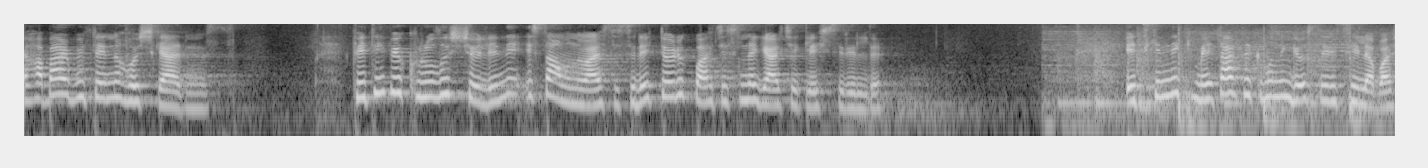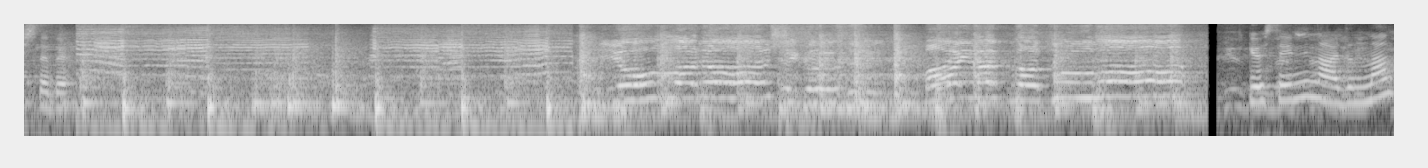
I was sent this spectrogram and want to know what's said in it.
Haber Bülteni'ne hoş geldiniz. Fetih ve Kuruluş Şöleni İstanbul Üniversitesi Rektörlük Bahçesi'nde gerçekleştirildi. Etkinlik mehter takımının gösterisiyle başladı. Yollara çıkıldı bayrakla tuğla Gösterinin ardından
